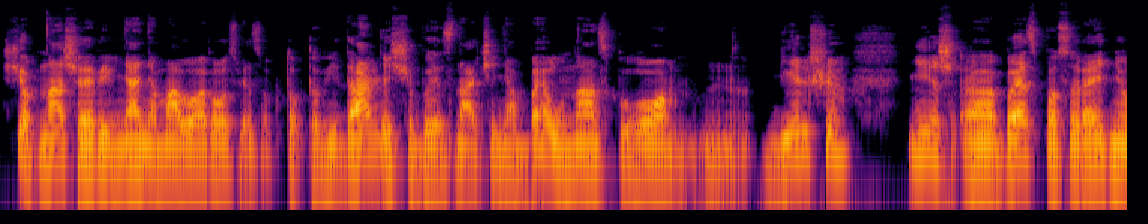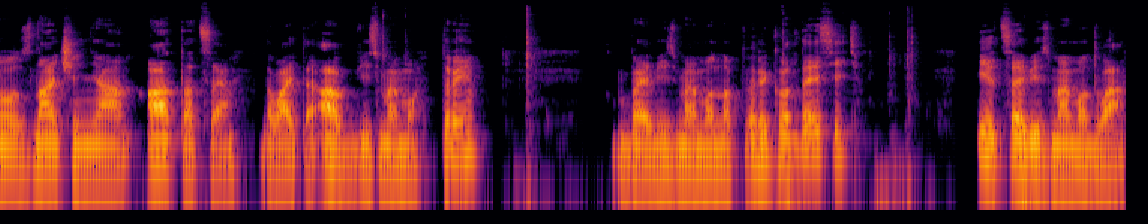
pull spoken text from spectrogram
щоб наше рівняння мало розв'язок. Тобто в ідеалі, щоб значення b у нас було більшим, ніж е, безпосередньо значення А та С. Давайте А візьмемо 3. B візьмемо, наприклад, 10. І це візьмемо 2.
